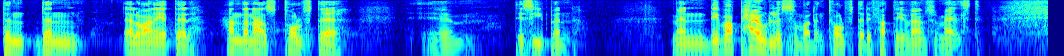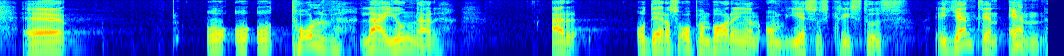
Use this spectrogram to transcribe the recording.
den, den, eller vad han heter, han den här tolfte eh, discipeln. Men det var Paulus som var den tolfte, det fattar ju vem som helst. Eh, och, och, och tolv lärjungar är, och deras uppenbaringen om Jesus Kristus är egentligen en.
